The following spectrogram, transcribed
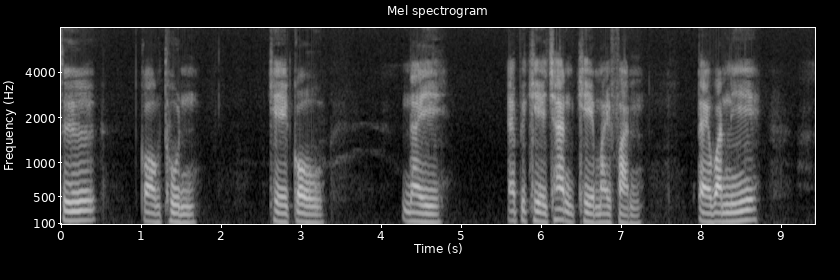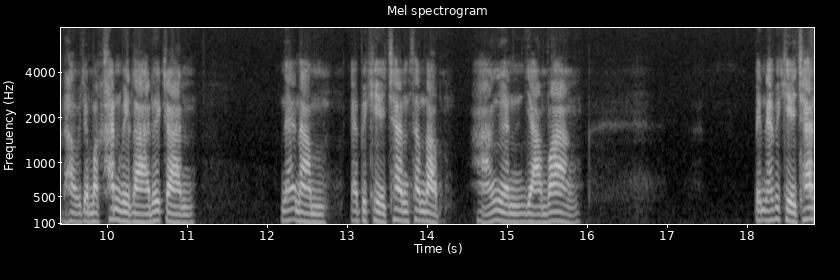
ซื้อ กองทุน KGO ในแอปพลิเคชัน K My Fun แต่วันนี้เราจะมาขั้นเวลาด้วยการแนะนำแอปพลิเคชันสำหรับหาเงินยามว่าง เป็นแอปพลิเคชัน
